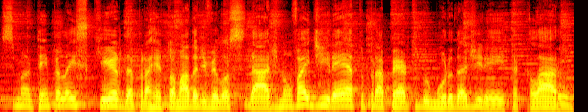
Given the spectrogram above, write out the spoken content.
se mantém pela esquerda para retomada de velocidade, não vai direto para perto do muro da direita. Claro,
